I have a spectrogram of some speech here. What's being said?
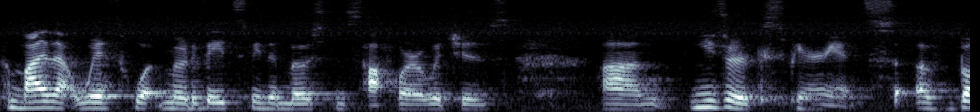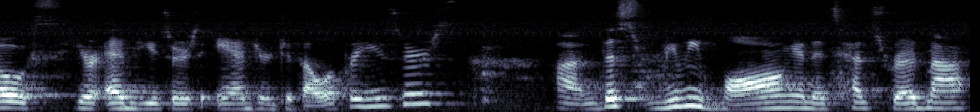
combine that with what motivates me the most in software, which is um, user experience of both your end users and your developer users, um, this really long and intense roadmap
